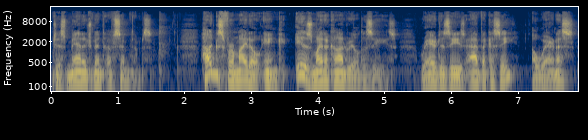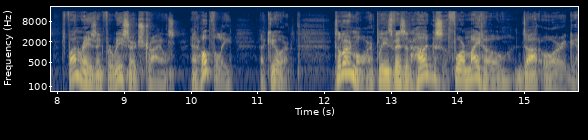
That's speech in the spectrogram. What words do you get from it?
just management of symptoms. Hugs for Mito Inc. is mitochondrial disease rare disease advocacy, awareness, fundraising for research trials, and hopefully a cure. To learn more, please visit hugsformito.org.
